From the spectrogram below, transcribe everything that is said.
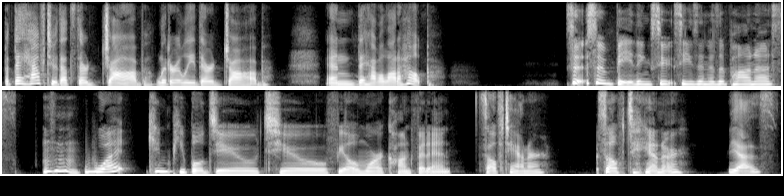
But they have to. That's their job, literally their job. And they have a lot of help. So, so bathing suit season is upon us. Mm-hmm. What can people do to feel more confident? Self tanner. Self tanner. Yes.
